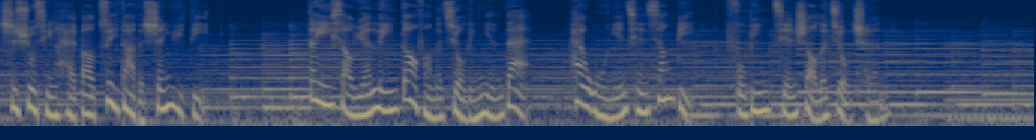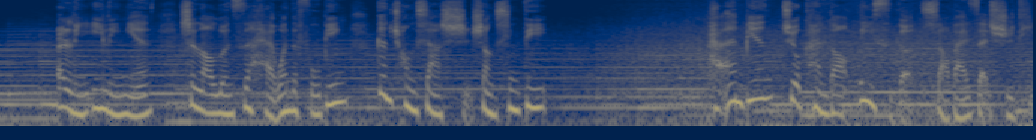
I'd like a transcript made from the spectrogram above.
是树形海豹最大的生育地，但以小圆林到访的九零年代 和五年前相比，浮冰减少了九成。二零一零年，圣劳伦斯海湾的浮冰更创下史上新低。海岸边就看到溺死的小白仔尸体。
